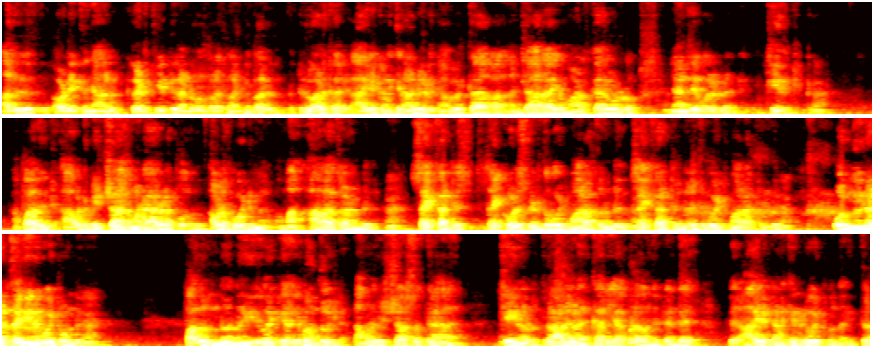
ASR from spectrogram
അത് അവിടേക്ക് ഞാൻ കിടത്തിയിട്ട് രണ്ട് മൂന്ന് പ്രാവശ്യം കഴിഞ്ഞപ്പോൾ അത് എത്രയോ ആൾക്കാർ ആയിരക്കണക്കിന് ആളുകൾ ഞാൻ അവിടുത്തെ അഞ്ചാറായിരം ആൾക്കാരോടും ഞാൻ ഇതേപോലെ ചെയ്തിട്ടുണ്ട്. അപ്പോൾ അത് അവരുടെ വിശ്വാസമാണ് അവിടെ പോകുന്നത് അവിടെ പോയിട്ട് ആകാത്തതുണ്ട് സൈക്കാട്രിസ്റ്റ് സൈക്കോളജിസ്റ്റിന്റെ അടുത്ത് പോയിട്ട് മാറാത്തതുണ്ട്. സൈക്കാട്രിസ്റ്റിന്റെ അടുത്ത് പോയിട്ട് മാറാത്തതുണ്ട്. ഒന്നുമില്ലാതെ തനിയെ പോയിട്ടുണ്ട്. അപ്പം അതുകൊണ്ടൊന്നും ഇതുമായിട്ട് യാതൊരു ബന്ധമില്ല. നമ്മുടെ വിശ്വാസത്തിലാണ് ചെയ്യുന്നത്. ഇത്ര ആളുകൾ എനിക്കറിയാം. ഇവിടെ വന്നിട്ട് എന്റെ ആയിരക്കണക്കിന് രൂപ ഇപ്പം ഇത്ര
